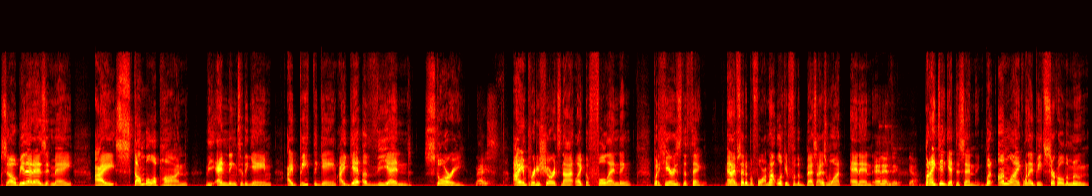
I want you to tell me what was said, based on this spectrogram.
So, be that as it may, I stumble upon the ending to the game. I beat the game. I get a the end story. Nice. I am pretty sure it's not like the full ending, but here's the thing. And I've said it before. I'm not looking for the best. I just want an ending. And ending. Yeah. But I did get this ending. But unlike when I beat Circle of the Moon,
